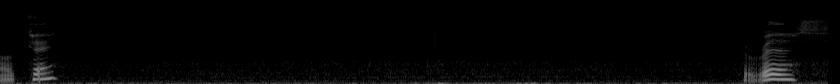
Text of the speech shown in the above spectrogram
Okay. Caress.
